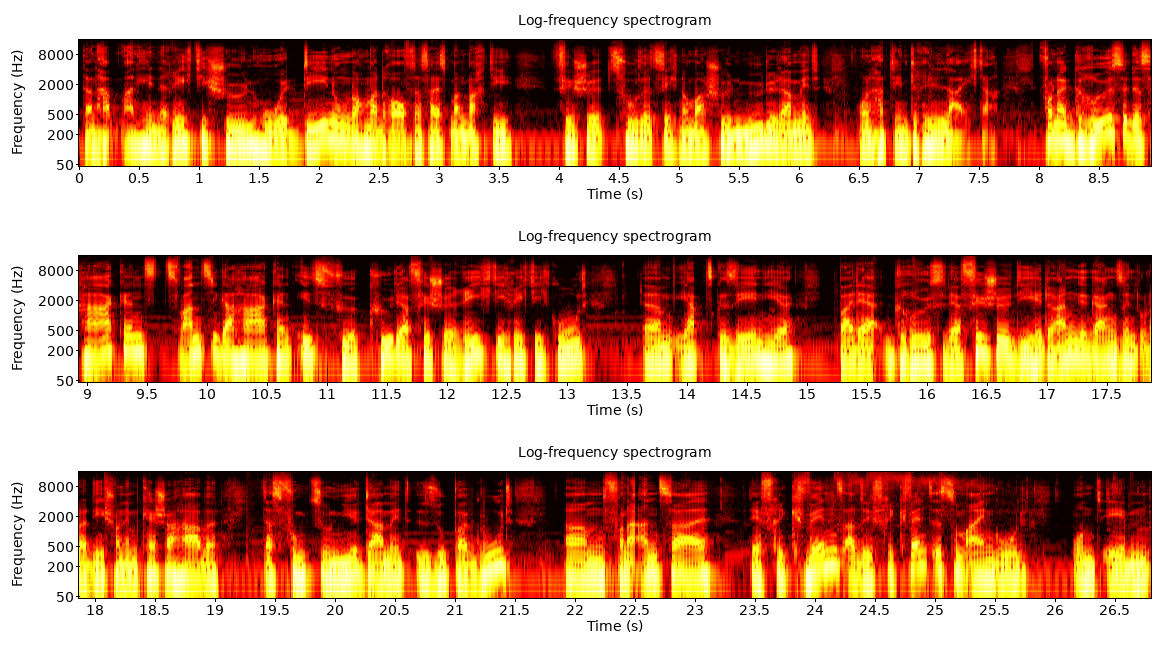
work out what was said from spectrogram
dann hat man hier eine richtig schön hohe Dehnung nochmal drauf. Das heißt, man macht die Fische zusätzlich nochmal schön müde damit und hat den Drill leichter. Von der Größe des Hakens, 20er Haken, ist für Köderfische richtig, richtig gut. Ähm, ihr habt es gesehen hier bei der Größe der Fische, die hier dran gegangen sind oder die ich schon im Kescher habe. Das funktioniert damit super gut. Ähm, von der Anzahl der Frequenz, also die Frequenz ist zum einen gut und eben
